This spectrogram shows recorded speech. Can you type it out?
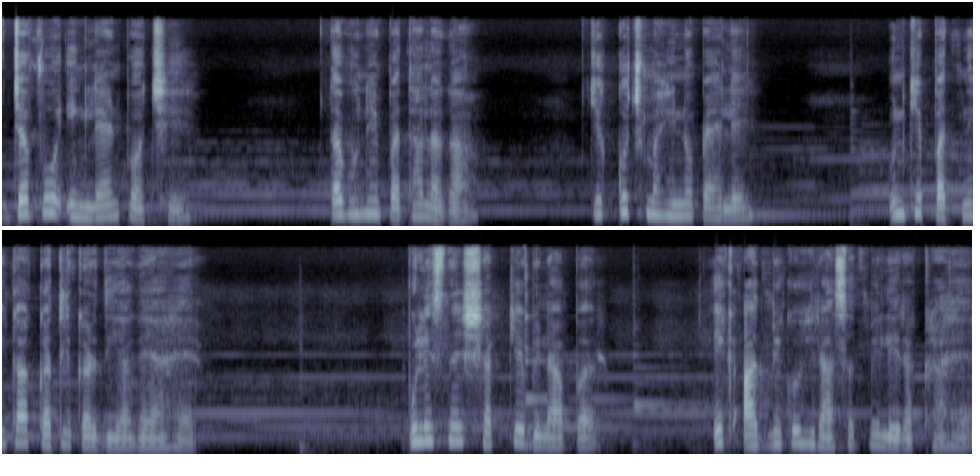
जब वो इंग्लैंड पहुँचे, तब उन्हें पता लगा कि कुछ महीनों पहले उनकी पत्नी का कत्ल कर दिया गया है। पुलिस ने शक के बिना पर एक आदमी को हिरासत में ले रखा है।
